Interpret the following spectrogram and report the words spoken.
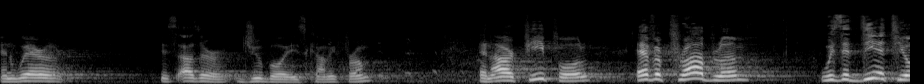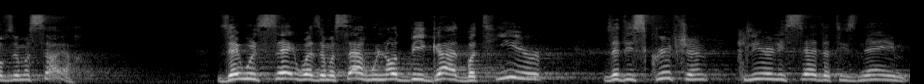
and where this other Jew boy is coming from, and our people have a problem with the deity of the Messiah. They will say, well, the Messiah will not be God, but here the description clearly said that his name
